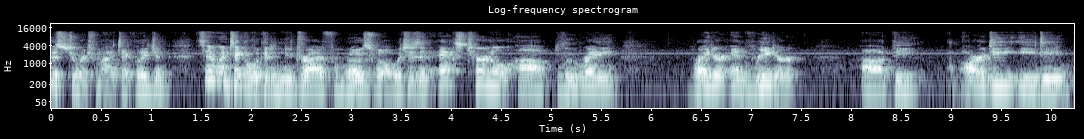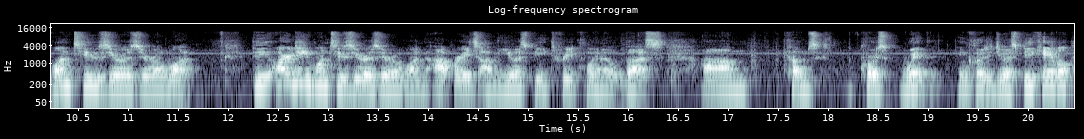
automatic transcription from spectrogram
George from HiTechLegion. Today we're going to take a look at a new drive from Rosewill, which is an external uh, Blu-ray writer and reader, uh, the RDED12001. The RD12001 operates on the USB 3.0 bus. Um, comes, of course, with included USB cable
